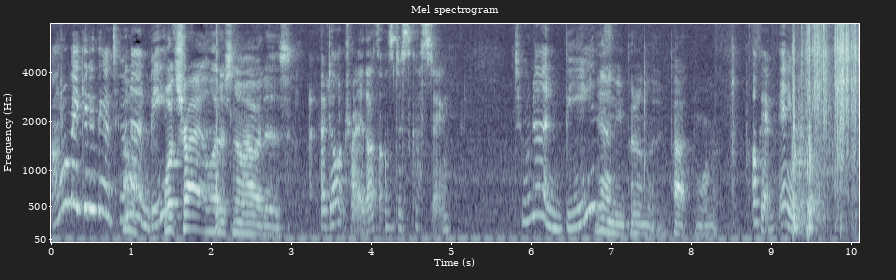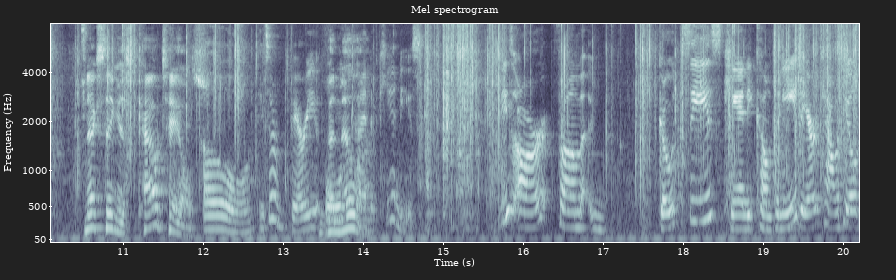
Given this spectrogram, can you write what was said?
I don't make anything with tuna Oh. and beans. Well, try it and let us know how it is. I don't try it. That sounds disgusting. Tuna and beans? Yeah, and you put it in the pot and warm it. Okay, anyway. Next thing is cowtails. Oh, these are very Vanilla. old kind of candies. These are from Goetze's Candy Company. They are cowtails.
